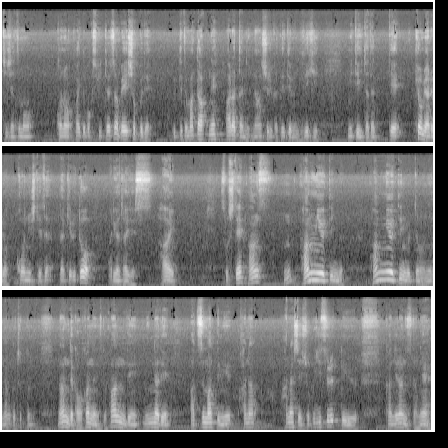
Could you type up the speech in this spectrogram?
T シャツもこのファイトボックスフィットネスのベースショップで売っててまたね新たに何種類か出てるんでぜひ見ていただいて興味あれば購入していただけるとありがたいです。はい。そしてファンん？ファンミューティング。ファンミューティングっていうのはねなんかちょっとなんでかわかんないんですけどファンでみんなで集まってみ話話して食事するっていう感じなんですかね。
